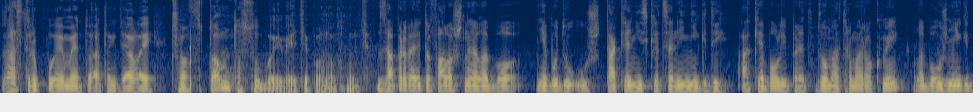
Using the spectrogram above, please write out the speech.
zastrupujeme to a tak ďalej. Čo v tomto súboji viete ponúknuť? Za prvé je to falošné, lebo nebudú už také nízke ceny nikdy, aké boli pred dvoma, troma rokmi, lebo už nikdy,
